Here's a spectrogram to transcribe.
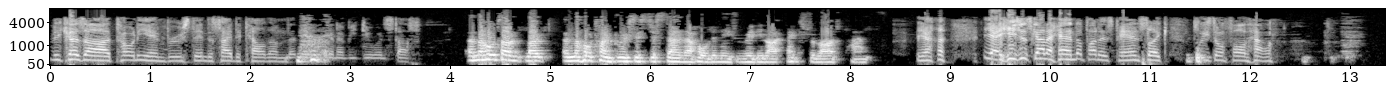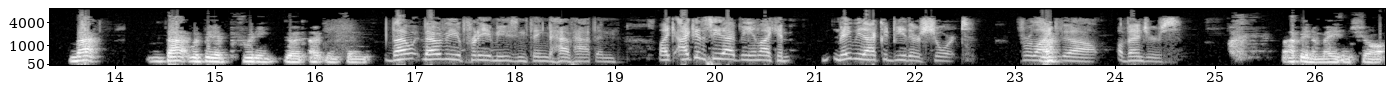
Because, uh, Tony and Bruce didn't decide to tell them that they were gonna be doing stuff. And the whole time, like, and the whole time Bruce is just standing there holding these really like extra large pants. Yeah. Yeah, he just got a hand up on his pants like, please don't fall down. That, that would be a pretty good opening scene. That would- that would be a pretty amusing thing to have happen. Like I could see that being like an maybe that could be their short for like the uh, Avengers. That'd be an amazing short.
